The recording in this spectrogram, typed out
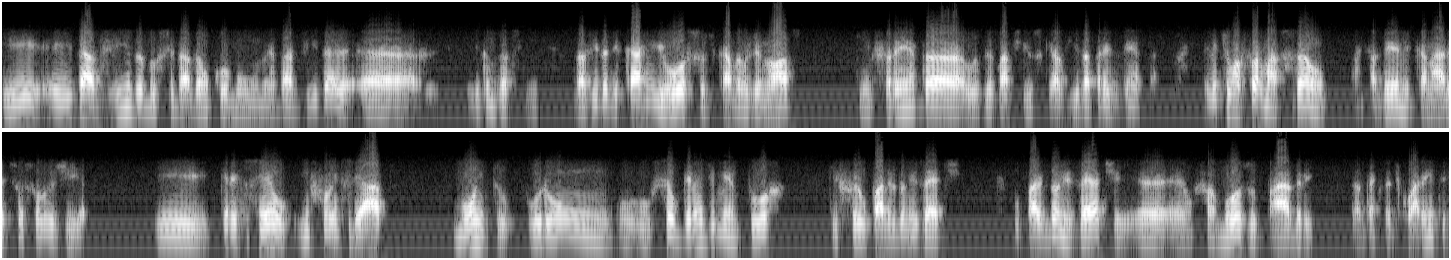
e, e, da vida do cidadão comum, né? da vida, é, digamos assim, da vida de carne e osso de cada um de nós, que enfrenta os desafios que a vida apresenta. Ele tinha uma formação acadêmica na área de sociologia e cresceu influenciado muito por um, o, o seu grande mentor, que foi o padre Donizete. O padre Donizete é, é, um famoso padre da década de 40 e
